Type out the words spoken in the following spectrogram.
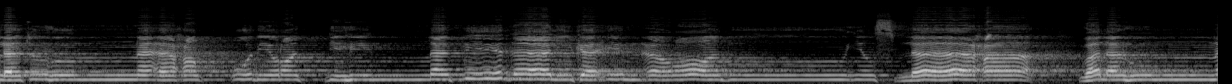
وبعولتهن أحق بردهن في ذلك إن أرادوا إصلاحا ولهن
